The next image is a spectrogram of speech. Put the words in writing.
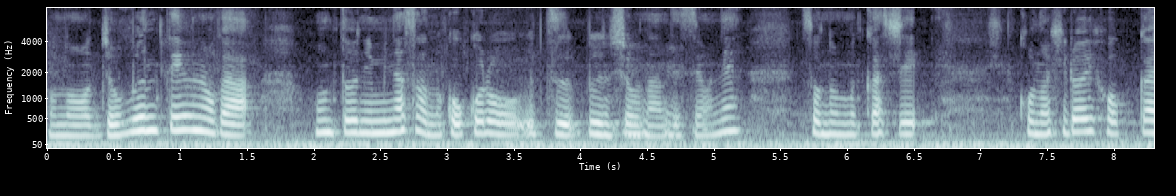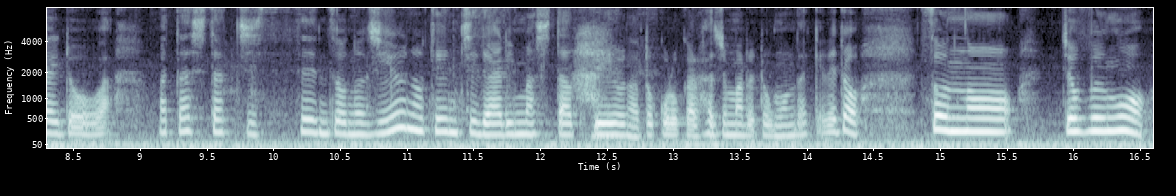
その序文っていうのが本当に皆さんの心を打つ文章なんですよね。その昔この広い北海道は私たち先祖の自由の天地でありましたっていうようなところから始まると思うんだけれど、その序文を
